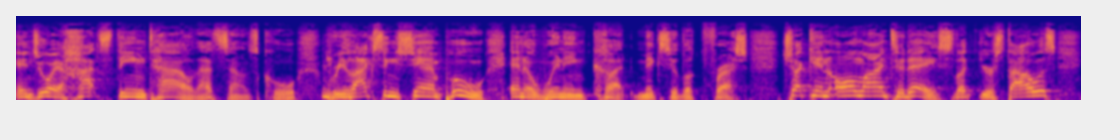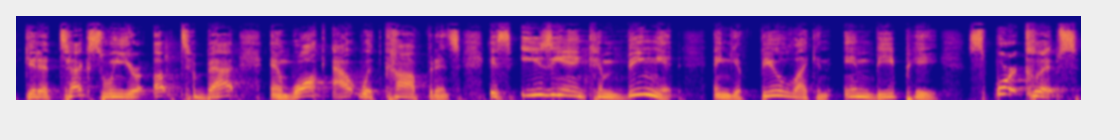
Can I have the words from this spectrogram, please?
Enjoy a hot steam towel. That sounds cool. Relaxing shampoo and a winning cut makes you look fresh. Check in online today. Select your stylist, get a text when you're up to bat and walk out with confidence. It's easy and convenient and you feel like an MVP. Sport Clips.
